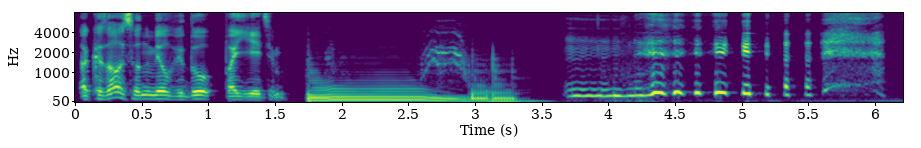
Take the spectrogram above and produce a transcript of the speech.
Оказалось, он имел в виду «поедем».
